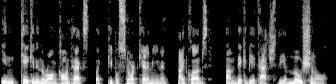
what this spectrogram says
in taken in the wrong context, like people snort ketamine at nightclubs, um, they could be attached to the emotional,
